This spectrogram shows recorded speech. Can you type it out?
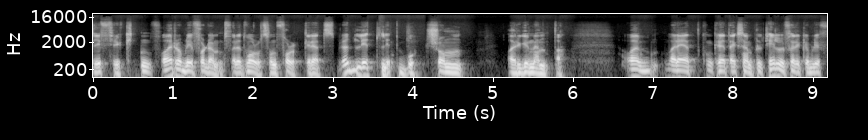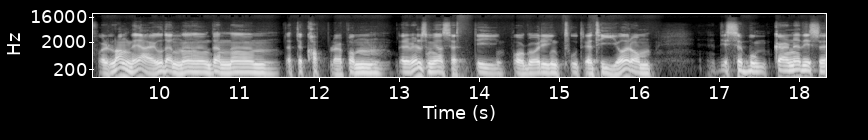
si, frykten for å bli fordømt for et voldsomt folkerettsbrudd litt, litt bort som argument. Og bare Et konkret eksempel til, for ikke å bli for lang, det er jo denne, denne, dette kappløpet om dere vil, som vi har sett i, pågår i to-tre tiår, om disse bunkerne, disse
